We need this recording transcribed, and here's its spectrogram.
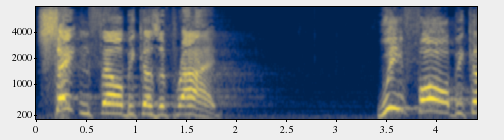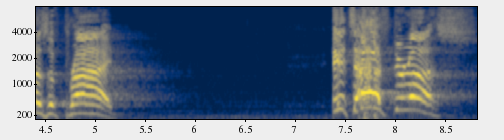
Satan fell because of pride. We fall because of pride. It's after us.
